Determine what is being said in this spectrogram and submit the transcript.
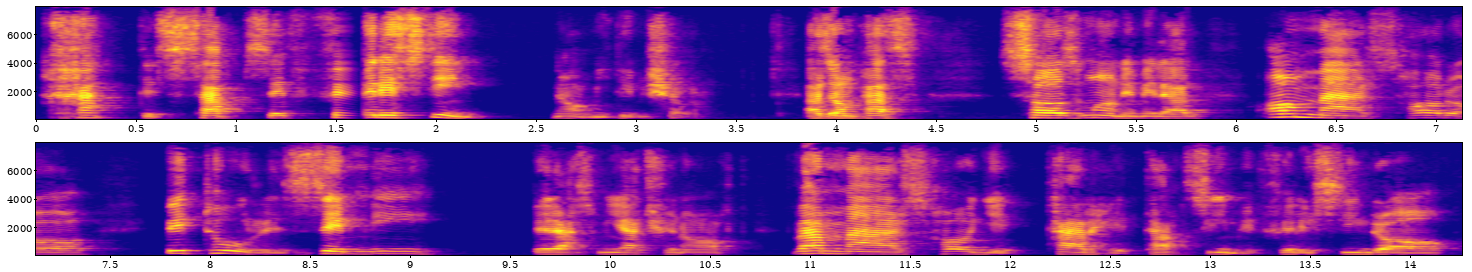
خط سبز فلسطین نامیده می شوند از آن پس سازمان ملل آن مرزها را به طور ضمنی به رسمیت شناخت و مرزهای طرح تقسیم فلسطین را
